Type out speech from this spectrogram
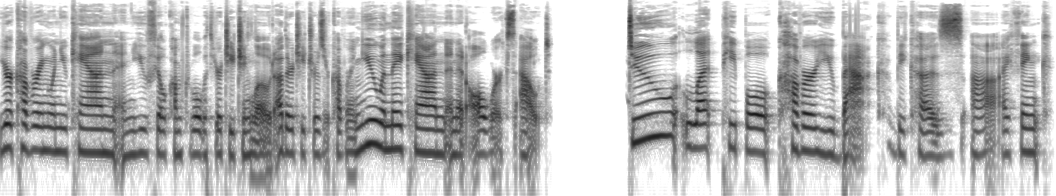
you're covering when you can and you feel comfortable with your teaching load. Other teachers are covering you when they can and it all works out do let people cover you back because uh, I think,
